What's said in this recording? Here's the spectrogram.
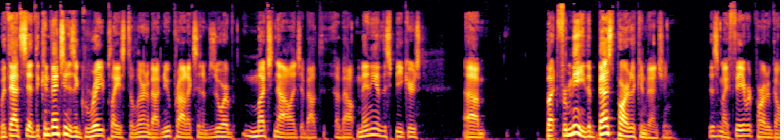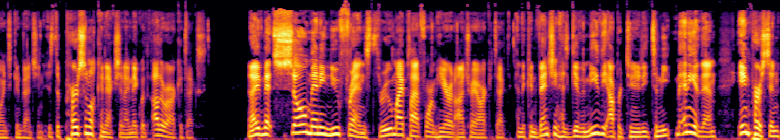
with that said, the convention is a great place to learn about new products and absorb much knowledge about about many of the speakers. Um, but for me, the best part of the convention this is my favorite part of going to convention is the personal connection I make with other architects. And I've met so many new friends through my platform here at EntreArchitect, and the convention has given me the opportunity to meet many of them in person,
